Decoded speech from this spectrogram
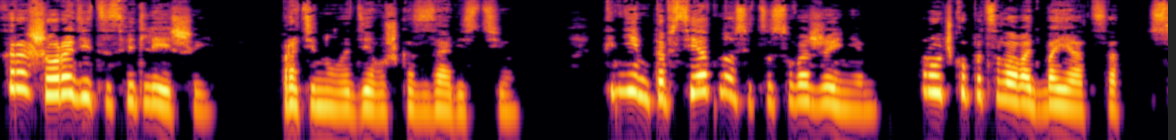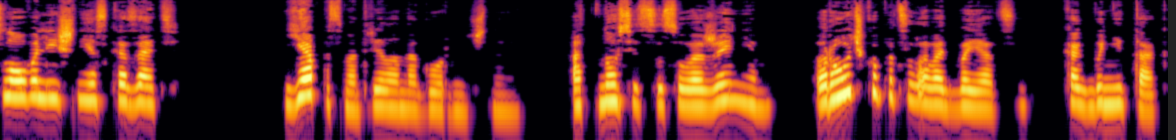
Хорошо родиться светлейшей, протянула девушка с завистью. К ним-то все относятся с уважением, ручку поцеловать боятся, слово лишнее сказать. Я посмотрела на горничную. Относится с уважением, ручку поцеловать боятся, как бы не так.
